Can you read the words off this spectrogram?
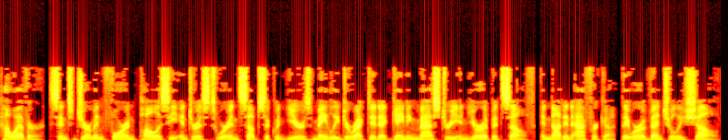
However, since German foreign policy interests were in subsequent years mainly directed at gaining mastery in Europe itself, and not in Africa, they were eventually shelved.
